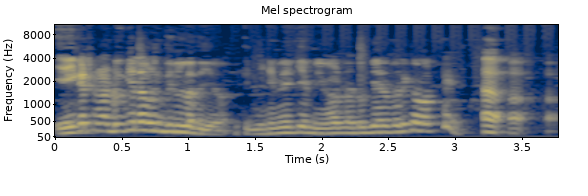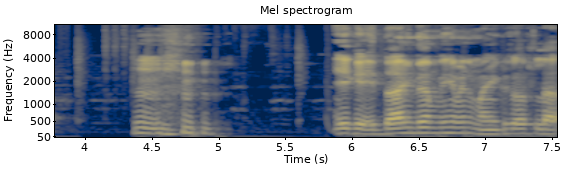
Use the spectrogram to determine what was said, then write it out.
ඒකට නඩු කියලා දිල්ල දිය ති හෙමක මේව නඩු කියල පරික වක්ටේ ඒක එදා ඉදම් මෙහම මයිකසෝස්ලා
